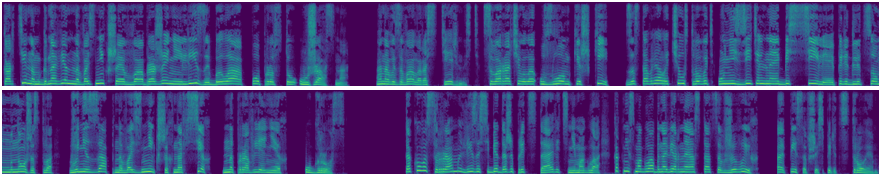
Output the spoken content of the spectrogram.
Картина, мгновенно возникшая в воображении Лизы, была попросту ужасна. Она вызывала растерянность, сворачивала узлом кишки, заставляла чувствовать унизительное бессилие перед лицом множества внезапно возникших на всех направлениях угроз. Такого срама Лиза себе даже представить не могла, как не смогла бы, наверное, остаться в живых, описавшись перед строем.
